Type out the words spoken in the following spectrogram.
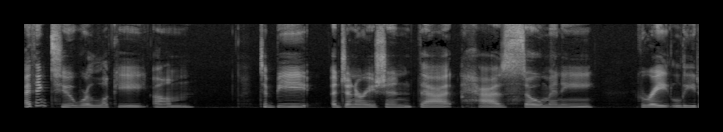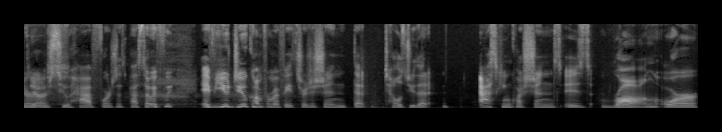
I think too we're lucky um, to be a generation that has so many great leaders Yes. who have forged this path. So if we if you do come from a faith tradition that tells you that asking questions is wrong or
